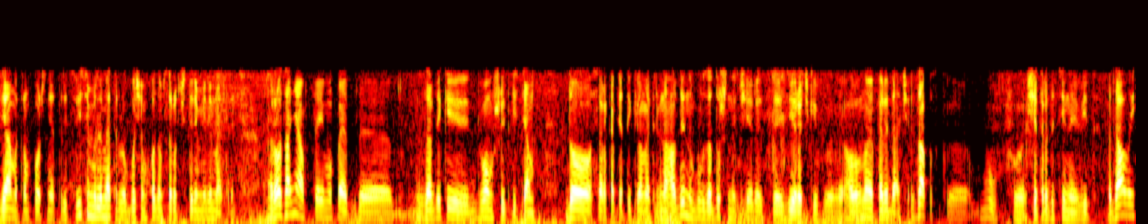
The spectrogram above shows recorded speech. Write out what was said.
діаметром поршня 38 мм, робочим ходом 44 мм. Розганяв цей мопед е, завдяки двом швидкістям до 45 км на годину, був задушений через зірочки е, головної передачі. Запуск е, був е, ще традиційний від педалей,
